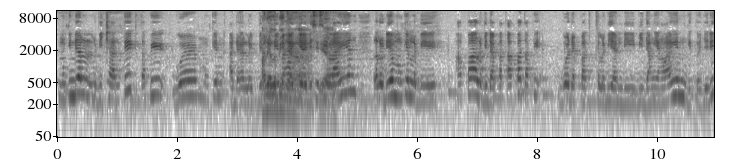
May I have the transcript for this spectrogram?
mungkin dia lebih cantik tapi gue mungkin ada lebih Ada lebih lebihnya, bahagia di sisi iya. lain. Lalu dia mungkin lebih apa lebih dapat apa tapi gue dapat kelebihan di bidang yang lain gitu. Jadi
